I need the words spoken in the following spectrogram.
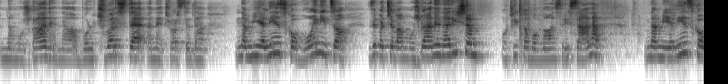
na možgane, na bolj čvrste, ne čvrste, na, na mielinsko vojnico. Zdaj pa, če vam možgane narišem, očitno bom danes risala, na mielinsko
